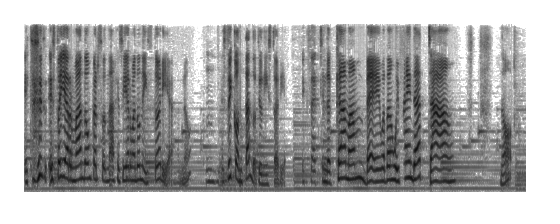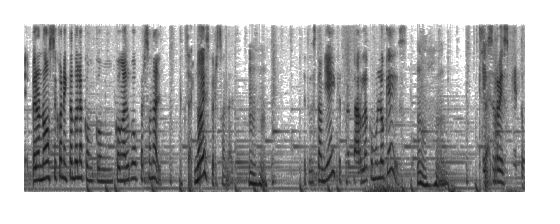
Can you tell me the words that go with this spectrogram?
Entonces estoy armando un personaje, estoy armando una historia, ¿no? Estoy contándote una historia. Exacto. Diciendo, come on, babe, why don't we paint that town? ¿No? Pero no estoy conectándola con, con, con algo personal. Exacto. No es personal. Entonces también hay que tratarla como lo que es. Es Exacto. respeto,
